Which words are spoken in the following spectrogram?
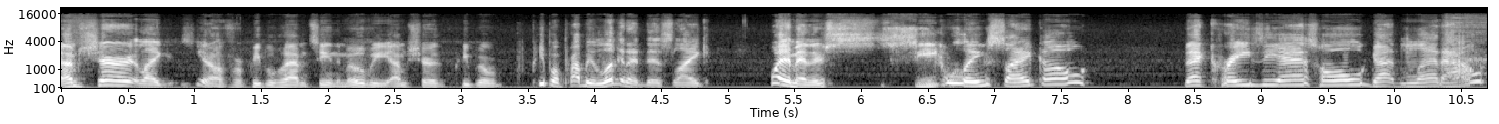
I'm sure, like you know, for people who haven't seen the movie, I'm sure people people are probably looking at this like, wait a minute, there's sequeling Psycho. That crazy asshole got let out,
